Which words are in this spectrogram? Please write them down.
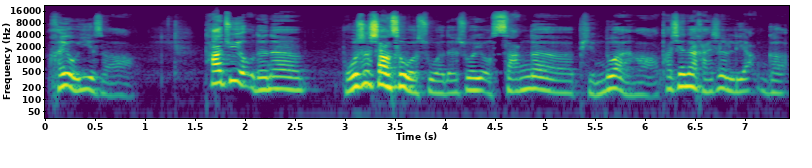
很有意思啊，它具有的呢，不是上次我说的说有三个频段啊，它现在还是两个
